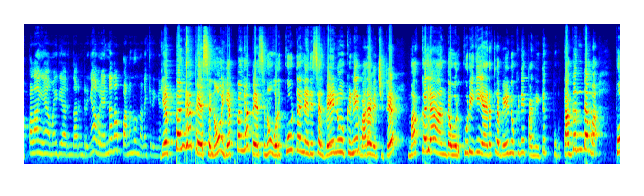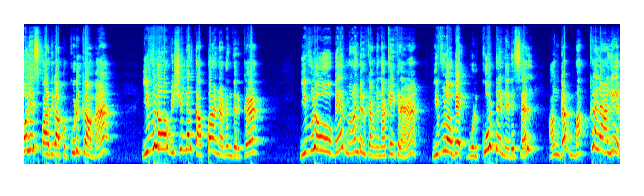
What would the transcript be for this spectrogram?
அப்பெல்லாம் ஏன் அமைதியா இருந்தாருன்றீங்க? அவர் என்னதான் பண்ணணும்னு நினைக்கிறீங்க? எப்பங்க பேசணும்? எப்பங்க பேசணும்? ஒரு கூட்ட நெரிசல் வேணுக்குன்னே வர வச்சுட்டு மக்களை அந்த ஒரு குறுகிய இடத்துல வேணுக்குன்னே பண்ணிட்டு தகுந்த போலீஸ் பாதுகாப்பு கொடுக்காம இவ்வளோ விஷயங்கள் தப்பா நடந்திருக்கு. இவ்வளோ பேர் மாண்டிருக்காங்க நான் கேட்குறேன் இவ்வளோ பேர் ஒரு கூட்ட நெரிசல் அங்கே மக்களாலே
